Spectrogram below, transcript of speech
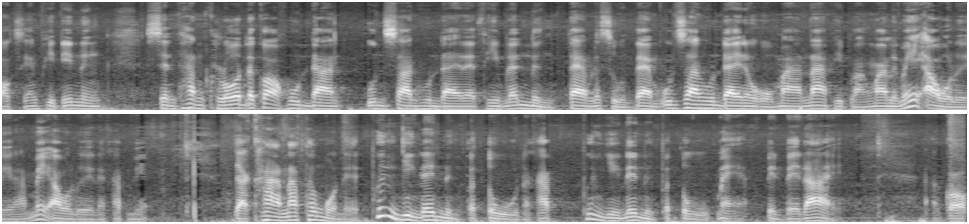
ออกเสียงผิดนิดนึงเซนทันโคลดแล้วก็ฮุนดานอุนซานฮุนไดในทีมละ1แต้มและ0แต้มอุนซานฮุนไดเนี่ยโอ้โหมาหน้าผิดหวังมากเลยไม่เอาเลยนะครับไม่เอาเลยนะครับเนี่ย จากค่านัดทั้งหมดเนี่ยเพิ่งยิงได้ 1 ประตูนะครับเพิ่งยิงได้ 1 ประตูแหมเป็นไปได้ ก็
